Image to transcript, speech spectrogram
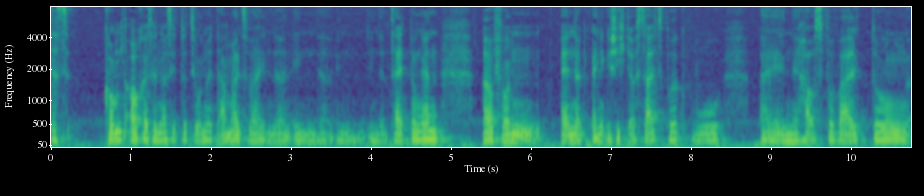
Das kommt auch aus einer Situation, weil damals war in, der, in, der, in, in den Zeitungen äh, von einer eine Geschichte aus Salzburg, wo eine Hausverwaltung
